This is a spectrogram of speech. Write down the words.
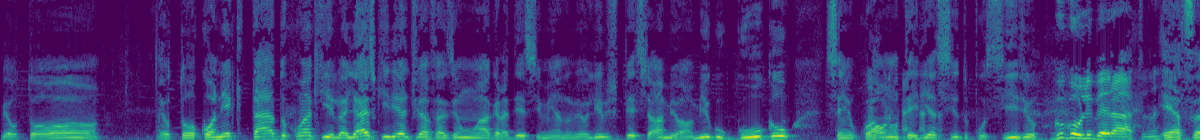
eu estou Eu estou conectado com aquilo. Aliás, queria fazer um agradecimento no meu livro especial ao meu amigo Google, sem o qual não teria sido possível. Google Liberato, né? Essa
